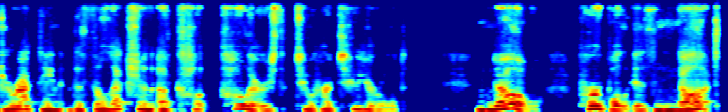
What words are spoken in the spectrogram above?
directing the selection of co colors to her two-year-old. No, purple is not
